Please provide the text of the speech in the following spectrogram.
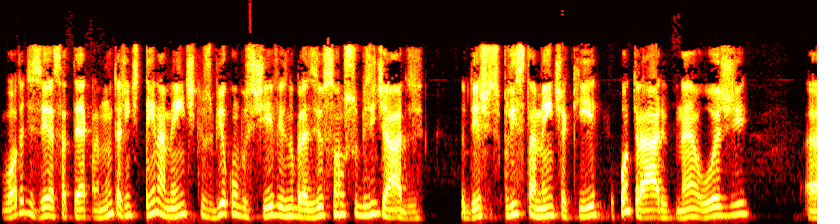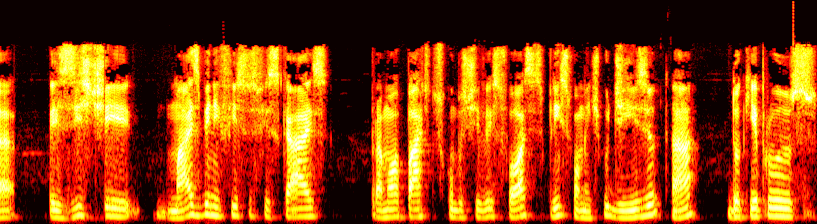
Volto a dizer essa tecla, muita gente tem na mente que os biocombustíveis no Brasil são subsidiados. Eu deixo explicitamente aqui o contrário. Né? Hoje uh, existe mais benefícios fiscais para a maior parte dos combustíveis fósseis, principalmente o diesel, tá? do que para os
